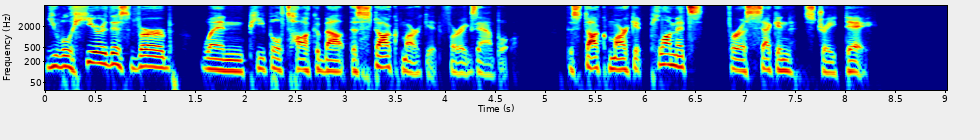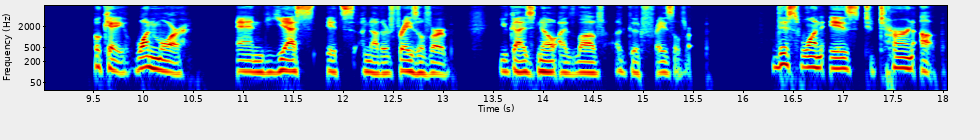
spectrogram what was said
You will hear this verb when people talk about the stock market, for example. The stock market plummets for a second straight day. Okay, one more. And yes, it's another phrasal verb. You guys know I love a good phrasal verb. This one is to turn up.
